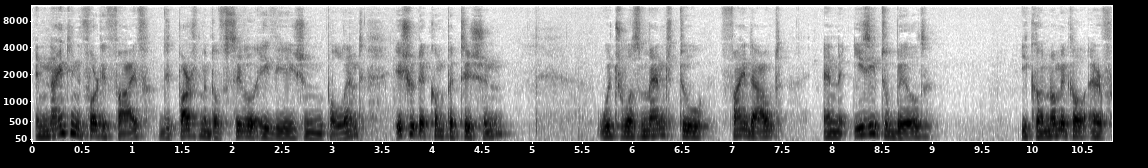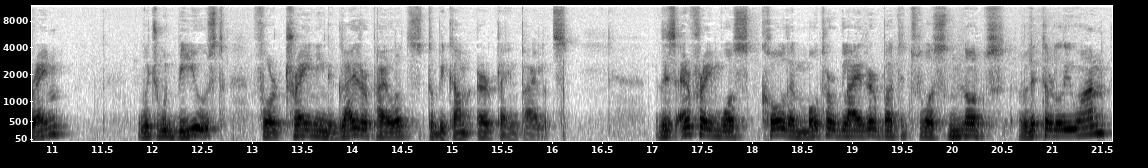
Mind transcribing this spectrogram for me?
In 1945, the Department of Civil Aviation in Poland issued a competition which was meant to find out an easy to build economical airframe which would be used for training glider pilots to become airplane pilots. This airframe was called a motor glider, but it was not literally one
